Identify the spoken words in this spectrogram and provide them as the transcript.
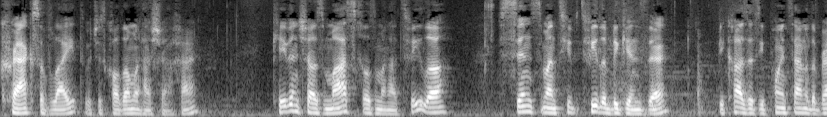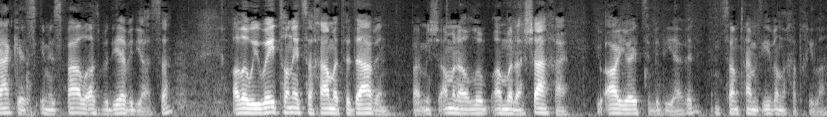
cracks of light, which is called Amar HaShachar, Kevin Shaz Maschel Man HaTfilah, since Man begins there, because as he points out in the brackets, im ispal as b'diavad yasa, Although we wait till Netzachama to daven, but misha Mishamana Amud HaShachar, you are Yoetze B'diavad, and sometimes even L'chatchila.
